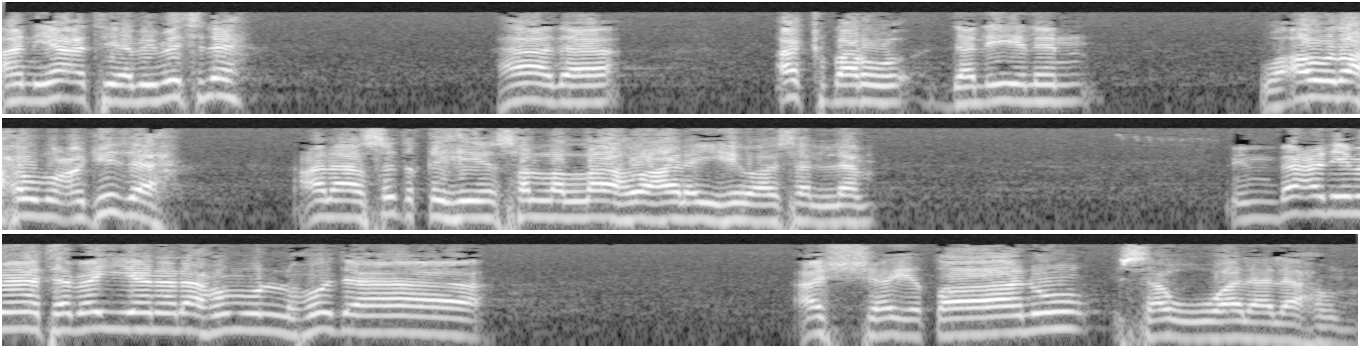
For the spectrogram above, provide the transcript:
أن يأتي بمثله هذا أكبر دليل وأوضح معجزة على صدقه صلى الله عليه وسلم. من بعد ما تبين لهم الهدى الشيطان سول لهم.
